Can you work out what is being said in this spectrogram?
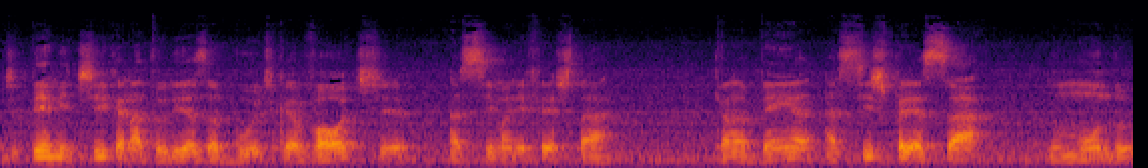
de permitir que a natureza búdica volte a se manifestar, que ela venha a se expressar no mundo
